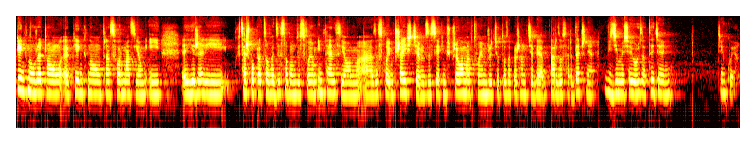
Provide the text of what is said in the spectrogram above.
piękną rzeczą, e, piękną transformacją i jeżeli chcesz popracować ze sobą, ze swoją intencją, ze swoim przejściem, ze z jakimś przełomem w Twoim życiu, to zapraszam Ciebie bardzo serdecznie. Widzimy się już za tydzień. Dziękuję.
